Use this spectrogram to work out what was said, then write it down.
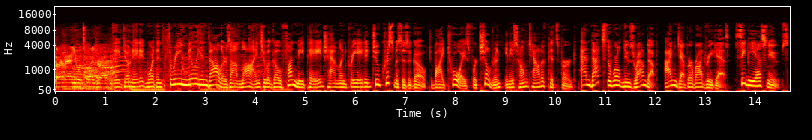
third annual toy drive. They donated more than $3 million online to a GoFundMe page Hamlin created two Christmases ago to buy toys for children in his hometown of Pittsburgh. And that's the World News Roundup. I'm Deborah Rodriguez, CBS News.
